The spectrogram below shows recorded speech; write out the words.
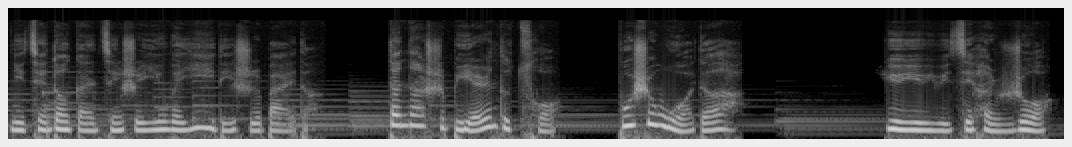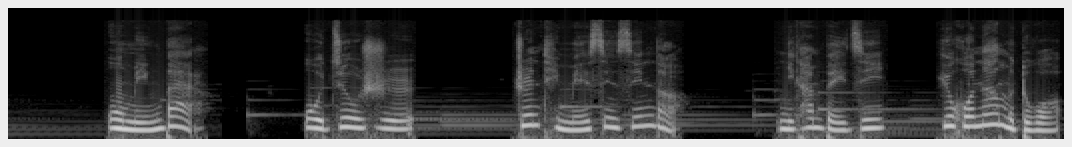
你前段感情是因为异地失败的，但那是别人的错，不是我的啊。”玉玉语气很弱：“我明白，我就是真挺没信心的。你看北京诱惑那么多，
